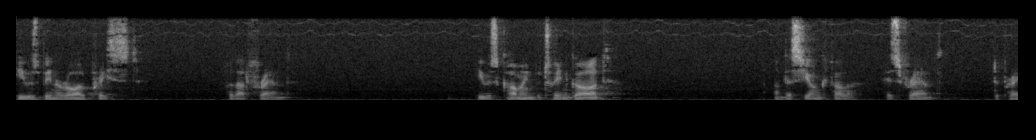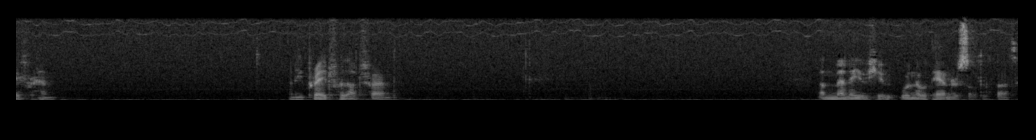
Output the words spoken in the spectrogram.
he was being a royal priest for that friend. He was coming between God and this young fella, his friend, to pray for him. And he prayed for that friend. And many of you will know the end result of that.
